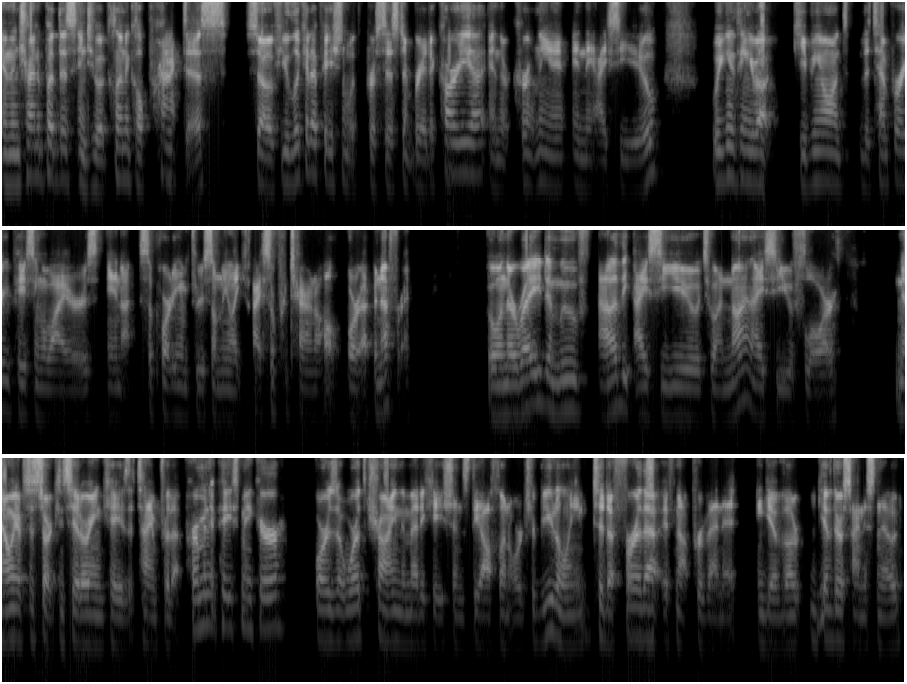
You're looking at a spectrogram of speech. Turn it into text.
And then trying to put this into a clinical practice, so if you look at a patient with persistent bradycardia and they're currently in the ICU, we can think about keeping on the temporary pacing wires and supporting them through something like isoproterenol or epinephrine. But when they're ready to move out of the ICU to a non-ICU floor, now we have to start considering, okay, is it time for that permanent pacemaker? Or is it worth trying the medications, theophylline or terbutaline, to defer that, if not prevent it, and give give their sinus node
